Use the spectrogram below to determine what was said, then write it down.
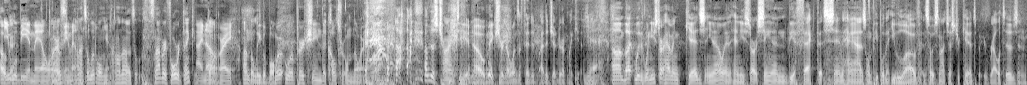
Okay. It will be a male or a female. That's a little. Yeah. I don't know. It's a, it's not very forward thinking. I know, right? Unbelievable. We're, we're pushing the cultural norm. I'm just trying to, you know, make sure no one's offended by the gender of my kid. Yeah. Um, but with when you start having kids, you know, and, and you start seeing the effect that sin has on people that you love, and so it's not just your kids, but your relatives and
